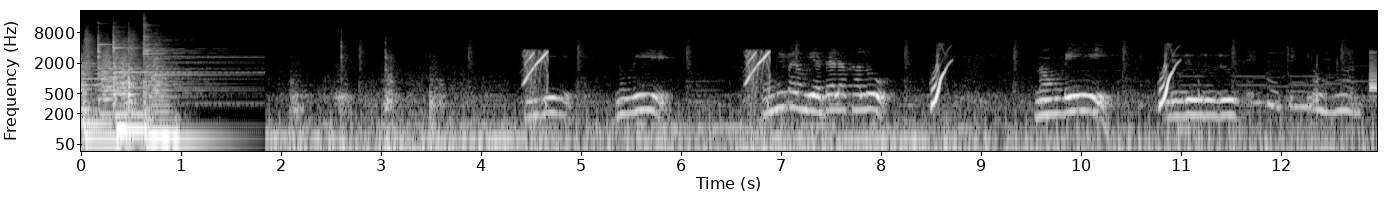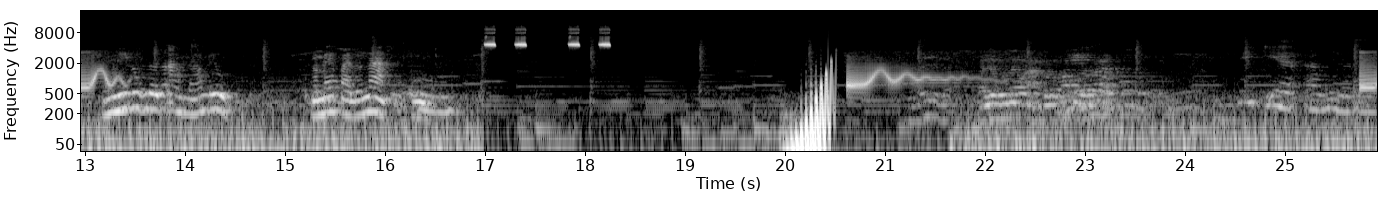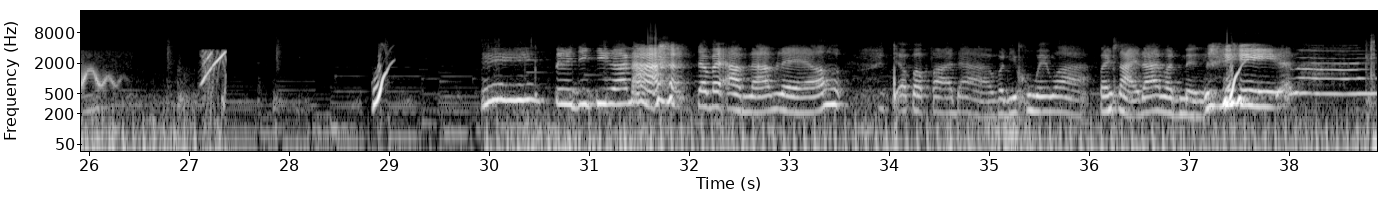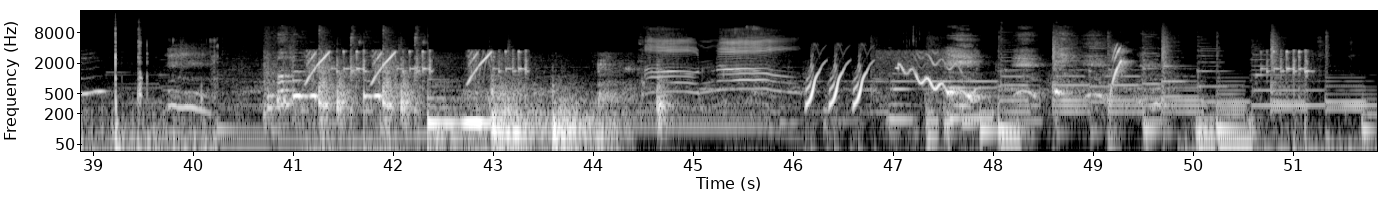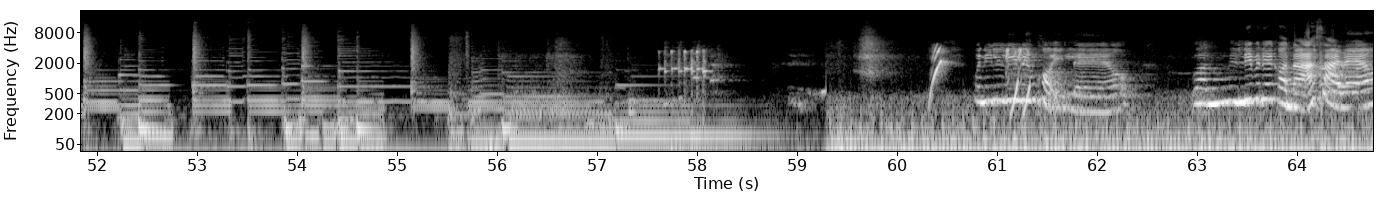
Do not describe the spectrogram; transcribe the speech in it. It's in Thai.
น้องลี่ น้องลี่ น้องลี่ไปโรงเรียนได้แล้วค่ะลูก น้องลี่ดูดูดูให้หนูกินหนูก่อนน้องลี่ลุกเลิกอาบน้ำเร็วแล้วแม่ไปแล้วนะอืเร็วเร็วอะ ตื่นจริงๆแล้วนะจะไปอาบน้ำแล้ว เดี๋ยวป้าป้าด่า วันนี้ครูไม่ว่า ไปสายได้วันหนึ่งบ๊ายบาย วันนี้ลิลลี่ลืมของอีกแล้ว วันลิลลี่ไปได้ก่อนนะสายแล้ว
